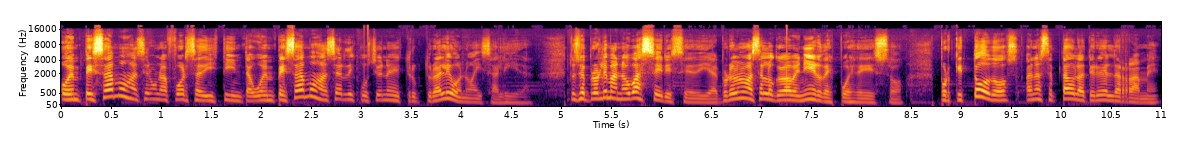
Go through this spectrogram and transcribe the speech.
o empezamos a hacer una fuerza distinta, o empezamos a hacer discusiones estructurales, o no hay salida. Entonces el problema no va a ser ese día, el problema va a ser lo que va a venir después de eso. Porque todos han aceptado la teoría del derrame,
